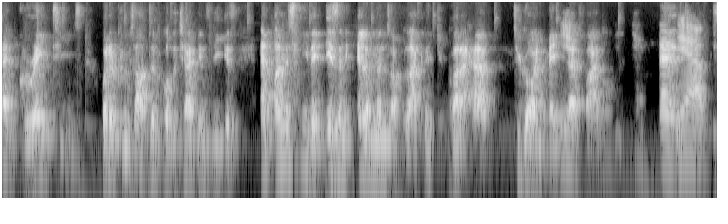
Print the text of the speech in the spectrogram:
had great teams, but it proves how difficult the Champions League is. And honestly, there is an element of luck that you've got to have to go and make Yeah. that final. And Yeah. he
